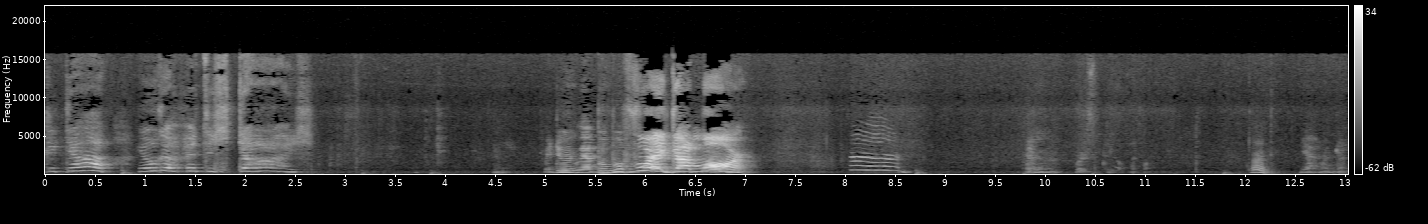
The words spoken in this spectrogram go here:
Good job! You got 50 stars. We're doing that, but before I got more. Mm. And where's the Done? Yeah, I'm done.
